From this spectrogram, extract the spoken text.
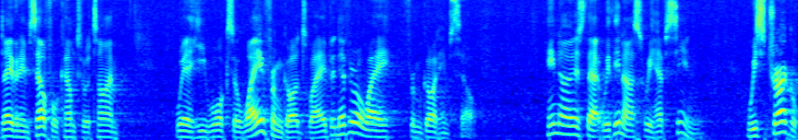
David himself will come to a time where he walks away from God's way, but never away from God himself. He knows that within us we have sin. We struggle.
